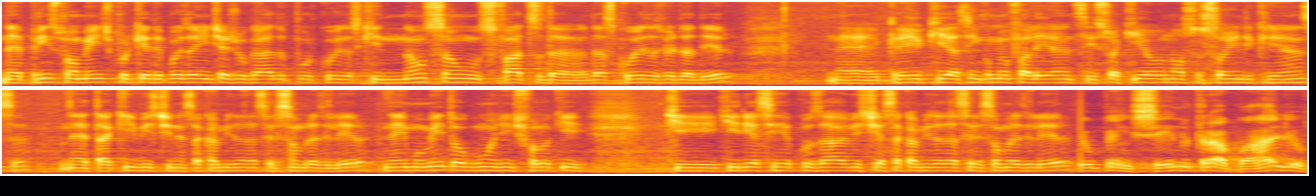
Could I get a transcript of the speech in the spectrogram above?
né? principalmente porque depois a gente é julgado por coisas que não são os fatos da, das coisas verdadeiros. Né? Creio que, assim como eu falei antes, isso aqui é o nosso sonho de criança, né? Tá aqui vestindo essa camisa da seleção brasileira. Né? Em momento algum a gente falou que que queria se recusar a vestir essa camisa da seleção brasileira. Eu pensei no trabalho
